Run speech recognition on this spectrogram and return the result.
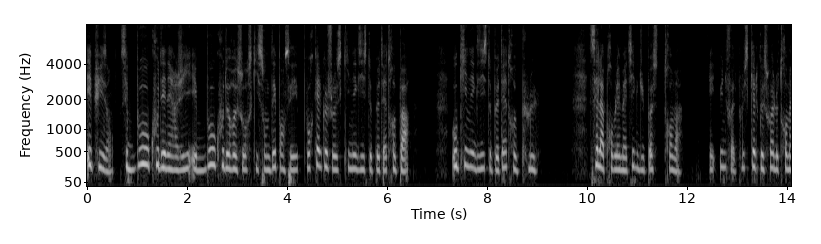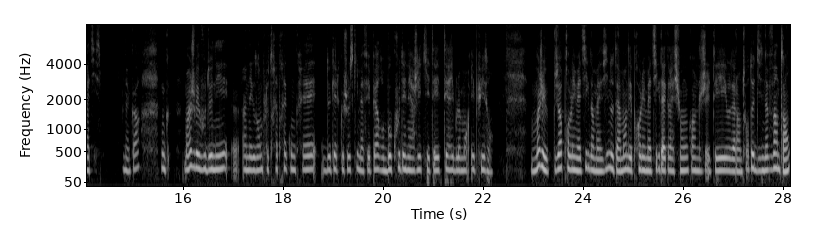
épuisant, c'est beaucoup d'énergie et beaucoup de ressources qui sont dépensées pour quelque chose qui n'existe peut-être pas ou qui n'existe peut-être plus. C'est la problématique du post-trauma. Et une fois de plus, quel que soit le traumatisme. D'accord? Donc, moi, je vais vous donner euh, un exemple très très concret de quelque chose qui m'a fait perdre beaucoup d'énergie, qui était terriblement épuisant. Moi, j'ai eu plusieurs problématiques dans ma vie, notamment des problématiques d'agression quand j'étais aux alentours de 19-20 ans.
